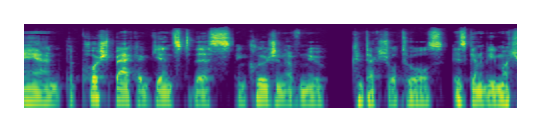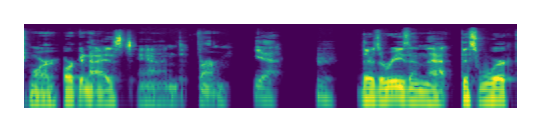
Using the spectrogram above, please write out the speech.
And the pushback against this inclusion of new contextual tools is going to be much more organized and firm. Yeah. There's a reason that this work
